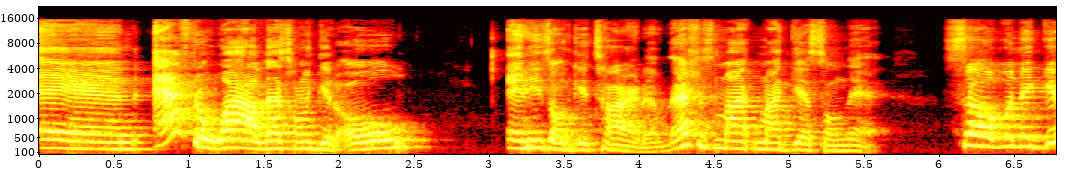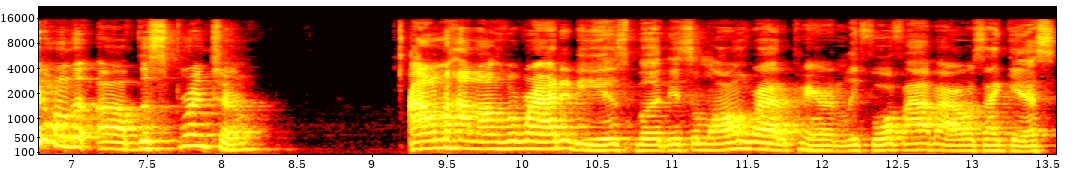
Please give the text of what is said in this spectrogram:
And after a while, that's to get old, and he's to get tired of. It. That's just my my guess on that. So when they get on the uh, the sprinter, I don't know how long of a ride it is, but it's a long ride apparently, four or five hours, I guess.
